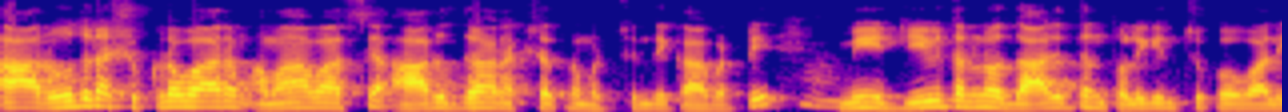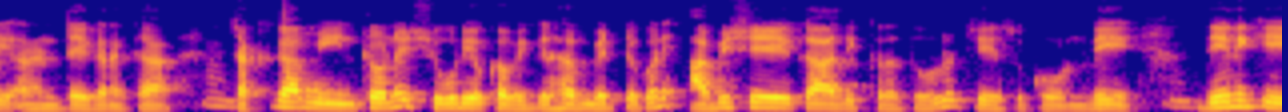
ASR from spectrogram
ఆ రోజున శుక్రవారం అమావాస్య ఆరుద్ర నక్షత్రం వచ్చింది కాబట్టి మీ జీవితంలో దారిద్ర్యం తొలగించుకోవాలి అని అంటే గనక చక్కగా మీ ఇంట్లోనే శివుడి యొక్క విగ్రహం పెట్టుకొని అభిషేకాది క్రతువులు చేసుకోండి. దీనికి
